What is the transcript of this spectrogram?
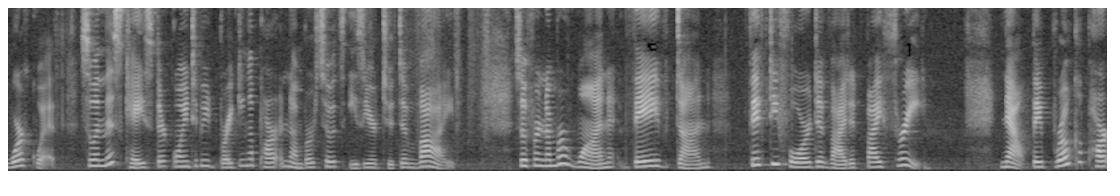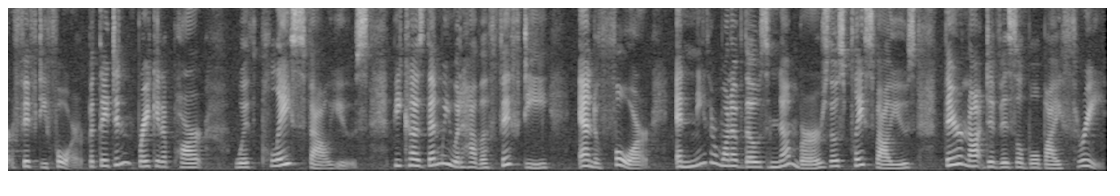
work with. So in this case, they're going to be breaking apart a number so it's easier to divide. So for number one, they've done 54 divided by 3. Now, they broke apart 54, but they didn't break it apart with place values because then we would have a 50 and a 4 and neither one of those numbers, those place values, they're not divisible by 3.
